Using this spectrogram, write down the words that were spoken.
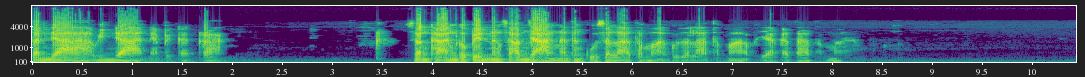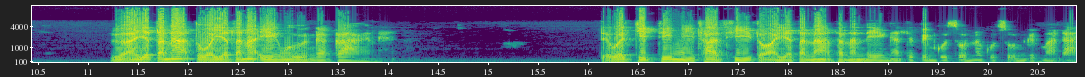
สัญญาวิญญาณเนี่ยเป็นกลางกลางสังขารก็เป็นทั้งสามอย่างนะทั้งกุศลธรรมะกุศลธรรมะพยากตาธรรมะหรืออายตนะตัวอายตนะเองมันเป็นกลางกลางนะ แต่ว่าจิตที่มีท่าทีต่ออายตนะเท่านั้นเองอาจจะเป็นกุศลนกุศลขึ้นมาได้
